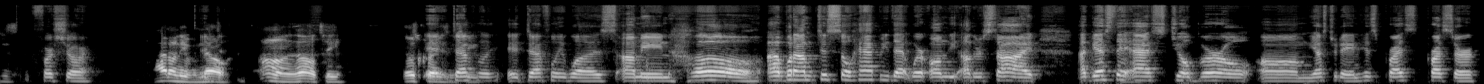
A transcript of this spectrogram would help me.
just for sure. I don't even know. I don't know, T. It was crazy. It T. definitely, it definitely was. I mean, oh, uh, but I'm just so happy that we're on the other side. I guess they asked Joe Burrow um, yesterday in his press presser,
